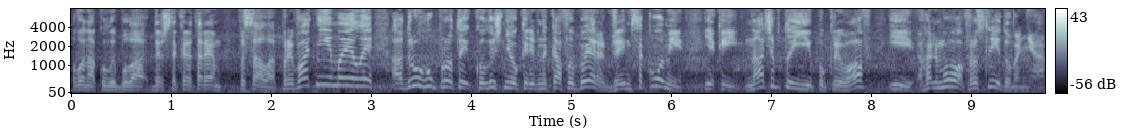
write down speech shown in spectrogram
Вона, коли була держсекретарем, писала приватні імейли, а другу проти колишнього керівника ФБР Джеймса Комі, який, начебто, її покривав і гальмував розслідування.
